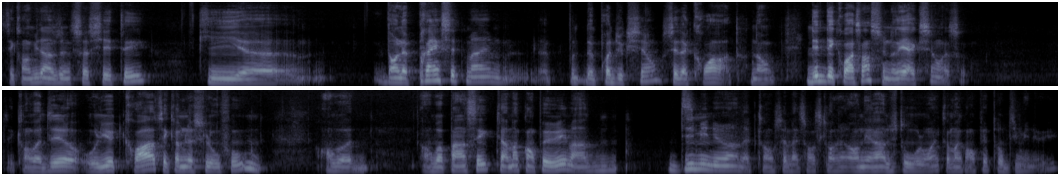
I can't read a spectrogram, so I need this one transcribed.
c'est qu'on vit dans une société qui dont le principe même de production, c'est de croître. Donc, l'idée de décroissance, c'est une réaction à ça. C'est qu'on va dire, au lieu de croître, c'est comme le slow food, on va, on va penser comment on peut vivre en diminuant notre consommation. Parce qu'on est rendu trop loin, comment on fait pour diminuer?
